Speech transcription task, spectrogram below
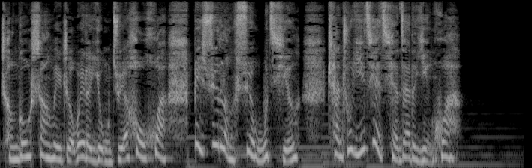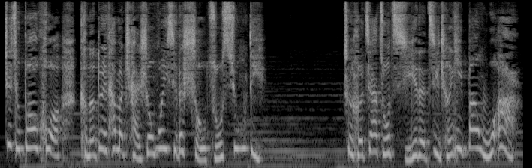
成功上位者为了永绝后患，必须冷血无情，铲除一切潜在的隐患，这就包括可能对他们产生威胁的手足兄弟。这和家族企业的继承一般无二。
